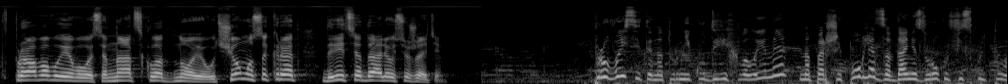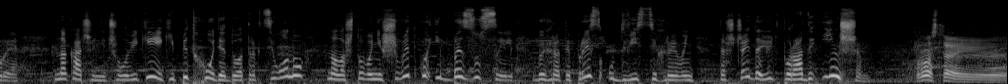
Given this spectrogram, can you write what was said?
вправа виявилася надскладною. У чому секрет? Дивіться далі у сюжеті. Провисіти на турніку дві хвилини на перший погляд завдання з уроку фізкультури. Накачані чоловіки, які підходять до атракціону, налаштовані швидко і без зусиль виграти приз у 200 гривень, та ще й дають поради іншим. Просто э,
